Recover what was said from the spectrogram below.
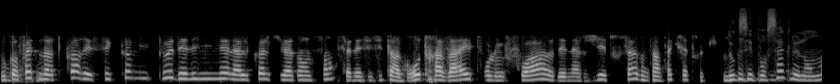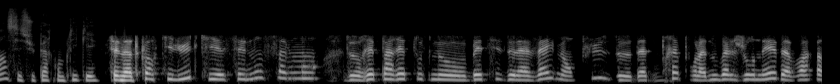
Donc en fait, notre corps essaie comme il peut d'éliminer l'alcool qui va dans le sang. Ça nécessite un gros travail pour le foie, euh, d'énergie et tout ça, donc c'est un sacré truc. Donc c'est pour ça que le lendemain, c'est super compliqué. C'est notre corps qui lutte, qui essaie non seulement de réparer toutes nos bêtises de la veille, mais en plus d'être prêt pour la nouvelle journée, d'avoir euh,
